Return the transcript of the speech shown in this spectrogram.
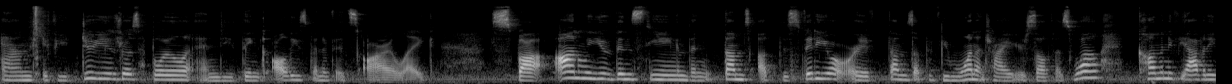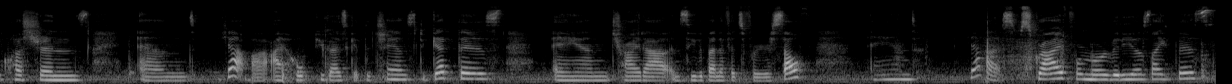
And if you do use rosehip oil and you think all these benefits are like spot on what you've been seeing, then thumbs up this video or if thumbs up if you want to try it yourself as well. Comment if you have any questions and yeah, I hope you guys get the chance to get this and try it out and see the benefits for yourself. And yeah, subscribe for more videos like this.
